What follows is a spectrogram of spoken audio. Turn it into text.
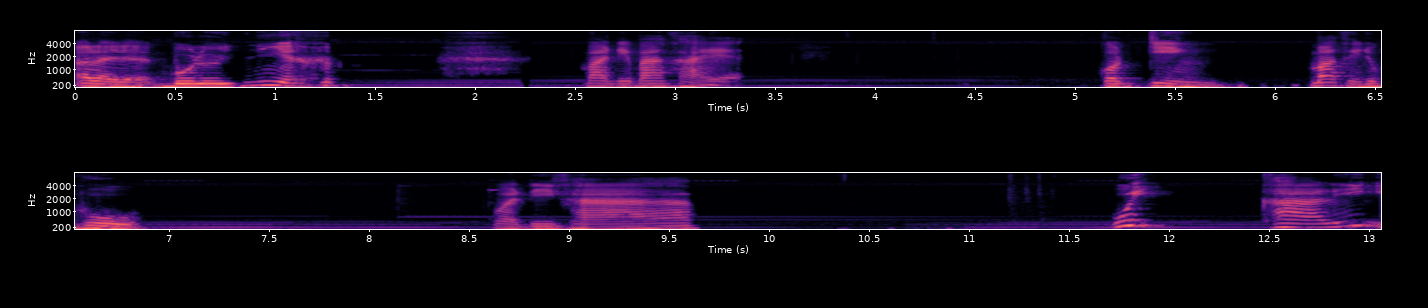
อะไรเนี่ยบูลูเนี่ยบ้านนี้บ้านใครอะ กดกิ่ง บ้านสีชมพูส วัสดีครับ อุ๊ยคารี่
